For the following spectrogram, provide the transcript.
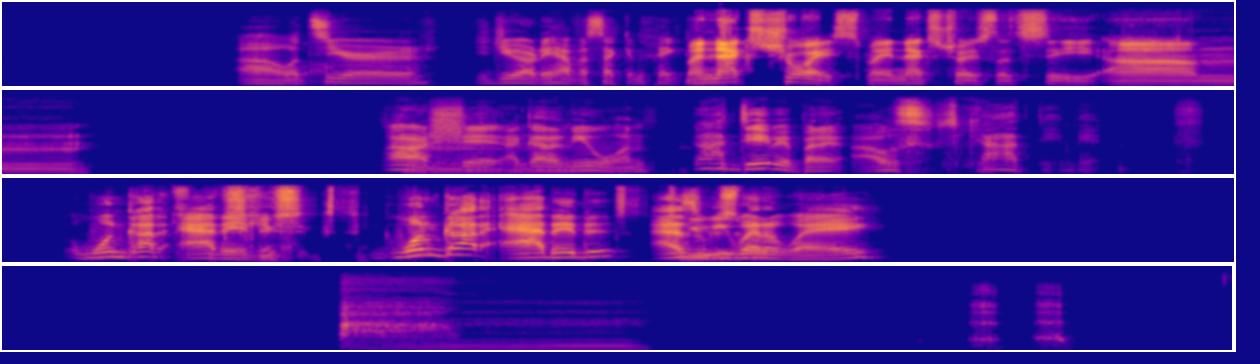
Uh, what's Well. your? Did you already have a second pick? My next choice. My next choice. Let's see. Um. Ah, shit! I got a new Hmm. one. God damn it! But I, I was. God damn it! One got added. Excuse, ex- One got added as we went me? away. um.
